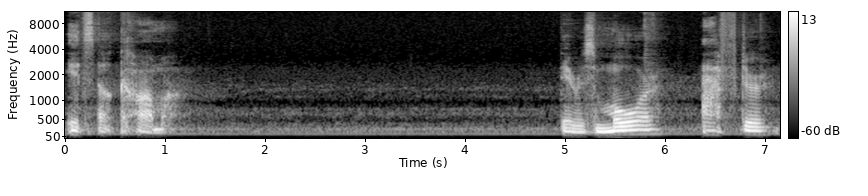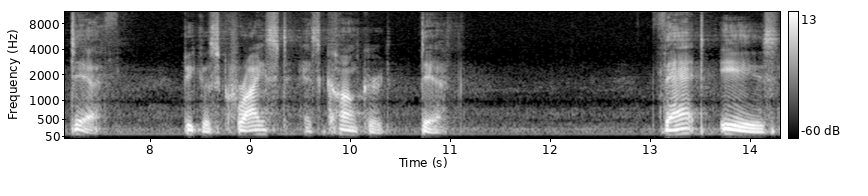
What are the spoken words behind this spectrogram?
it's a comma. There is more after death because Christ has conquered death. That is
